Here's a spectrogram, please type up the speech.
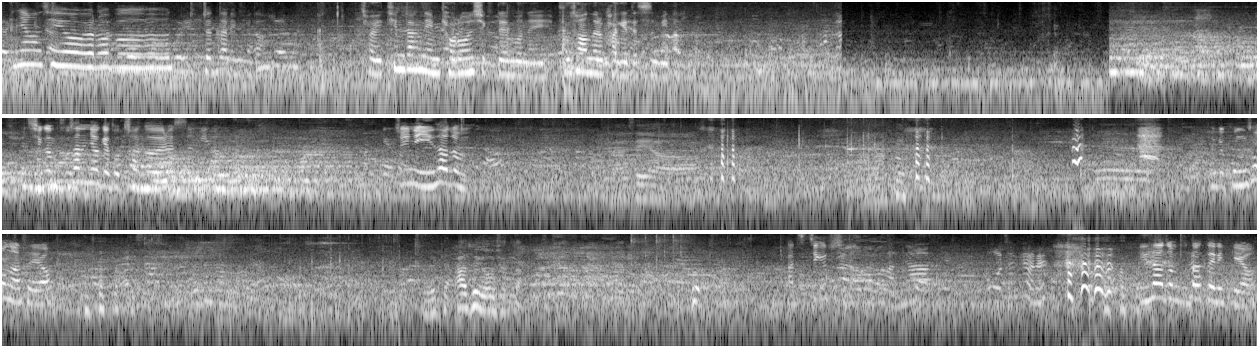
안녕하세요 여러분. 둘째 딸입니다. 저희 팀장님 결혼식 때문에 부산을 가게 됐습니다. 지금 부산역에 도착을 했습니다. 주인이 인사 좀. 안녕하세요. 여기 공손하세요 이렇게 아 저기 오셨다. 같이 찍읍시다. 여러분 안녕하세요. 오 창피하네. 인사 좀 부탁드릴게요.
